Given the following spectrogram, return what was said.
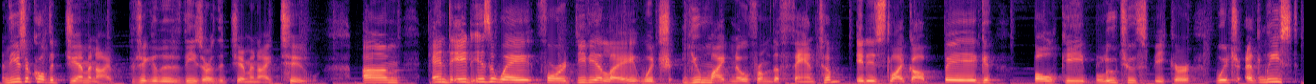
And these are called the Gemini, particularly these are the Gemini 2. Um, and it is a way for Devialet, which you might know from the Phantom. It is like a big, bulky Bluetooth speaker, which at least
